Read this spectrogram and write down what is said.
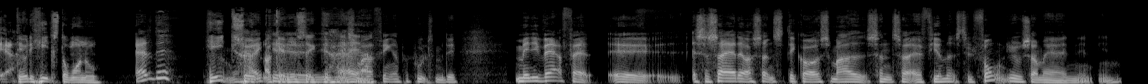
Ja. Det er jo det helt store nu. Er det det? Helt tynd og øh, gennemsigtigt. Jeg har ikke ja, så ja. meget fingeren på pulsen med det. Men i hvert fald, øh, altså så er det også sådan, så det går også meget sådan, så er firmaets telefon jo, som er en, en,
